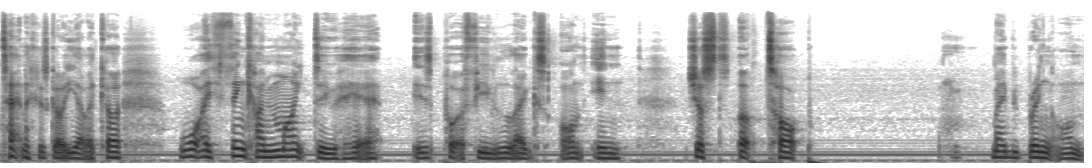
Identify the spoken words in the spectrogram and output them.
Technica's got a yellow card. What I think I might do here is put a few legs on in just up top. Maybe bring on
